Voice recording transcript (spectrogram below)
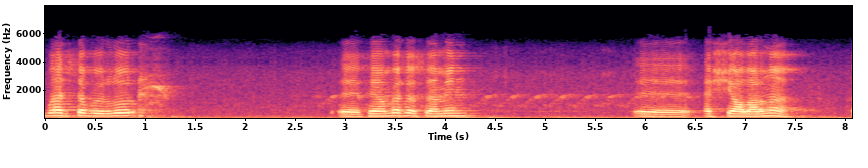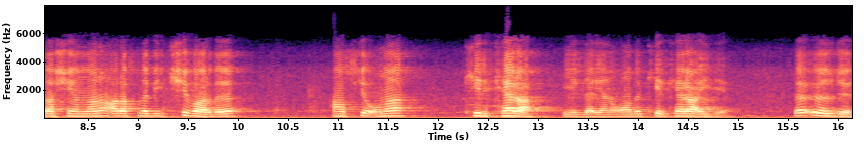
Bu hədisdə buyurulur, e, Peyğəmbər s.ə.v-in e, əşyalarını daşıyanların arasında bir kişi vardı, hansı ki ona kirkəra deyirlər, yəni ona da kirkəra idi və öldü.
